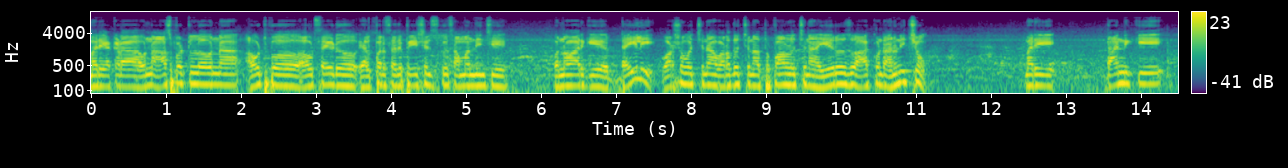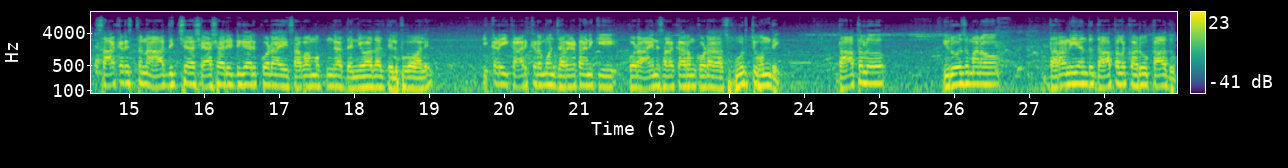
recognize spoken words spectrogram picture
మరి అక్కడ ఉన్న హాస్పిటల్లో ఉన్న అవుట్ అవుట్ సైడ్ హెల్పర్స్ అదే పేషెంట్స్కు సంబంధించి ఉన్నవారికి డైలీ వర్షం వచ్చినా వరదొచ్చినా తుఫాన్లు వచ్చినా ఏ రోజు ఆకుండా అనునిత్యం మరి దానికి సహకరిస్తున్న ఆదిత్య శేషారెడ్డి గారికి కూడా ఈ సభాముఖంగా ధన్యవాదాలు తెలుపుకోవాలి. ఇక్కడ ఈ కార్యక్రమం జరగటానికి కూడా ఆయన సహకారం కూడా స్ఫూర్తి ఉంది. దాతలు ఈరోజు మనం ధరణియందు దాతల కరువు కాదు.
